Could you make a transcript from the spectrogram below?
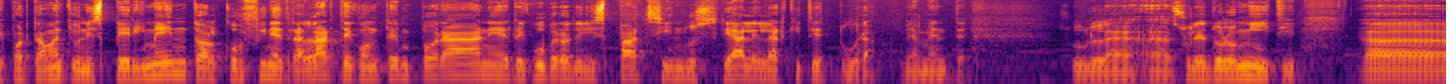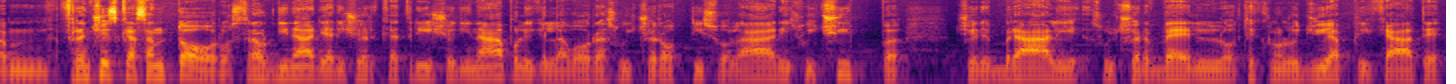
che porta avanti un esperimento al confine tra l'arte contemporanea, il recupero degli spazi industriali e l'architettura, ovviamente sul, uh, sulle Dolomiti. Uh, Francesca Santoro, straordinaria ricercatrice di Napoli che lavora sui cerotti solari, sui chip cerebrali, sul cervello, tecnologie applicate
